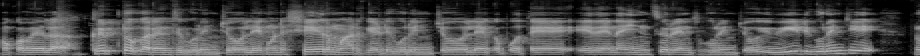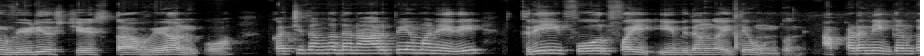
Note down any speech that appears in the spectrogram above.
ఒకవేళ క్రిప్టో కరెన్సీ గురించో లేకుంటే షేర్ మార్కెట్ గురించో లేకపోతే ఏదైనా ఇన్సూరెన్స్ గురించో వీటి గురించి నువ్వు వీడియోస్ చేస్తావే అనుకో ఖచ్చితంగా దాని ఆర్పిఎం అనేది త్రీ ఫోర్ ఫైవ్ ఈ విధంగా అయితే ఉంటుంది. అక్కడ నీకు కనుక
